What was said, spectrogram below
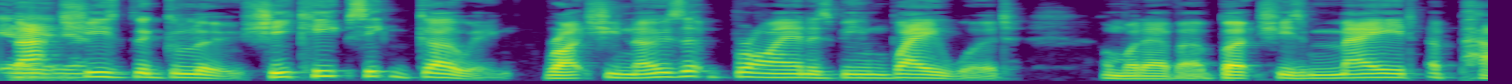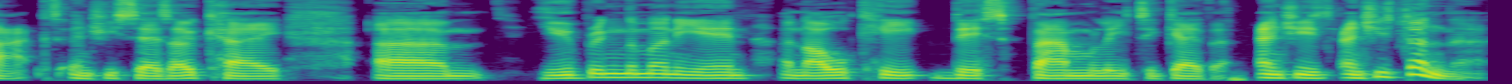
Yeah, that yeah, yeah. she's the glue. She keeps it going, right? She knows that Brian has been wayward and whatever, but she's made a pact and she says, okay, um, you bring the money in and I will keep this family together. And she's and she's done that.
